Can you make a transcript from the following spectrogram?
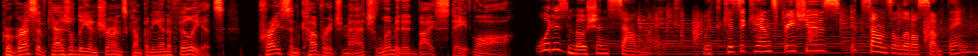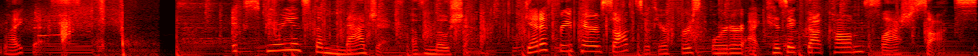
Progressive Casualty Insurance Company and Affiliates. Price and coverage match limited by state law. What does motion sound like? With Kizikans free shoes, it sounds a little something like this. Experience the magic of motion. Get a free pair of socks with your first order at kizik.com/socks.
